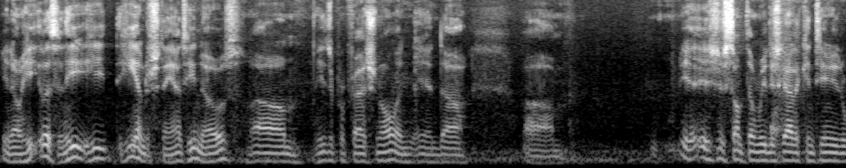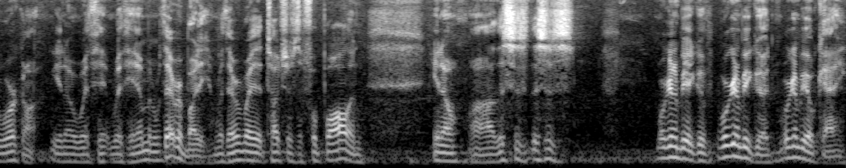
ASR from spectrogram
you know, he listen, he he he understands, he knows. Um, he's a professional, and and uh, um, it's just something we just got to continue to work on, you know, with him, with him and with everybody, with everybody that touches the football. And you know, uh, this is this is we're gonna be a good, we're gonna be good, we're gonna be okay.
